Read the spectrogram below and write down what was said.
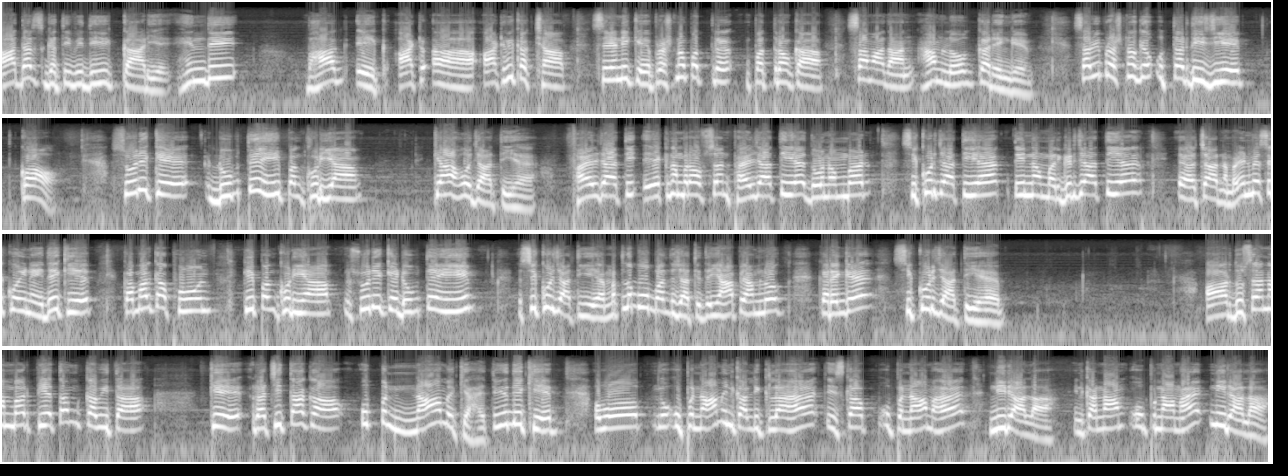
आदर्श गतिविधि कार्य, हिंदी भाग एक, आठ आठवीं कक्षा, श्रेणी के प्रश्नों पत्र पत्रों का समाधान हम लोग करेंगे। सभी प्रश्नों के उत्तर दीजिए। कौ, सूर्य के डूबते ही पंखुड़ियाँ क्या हो जाती है? फैल जाती, एक नंबर ऑप्शन फैल जाती है, दो नंबर, सिकुड़ जाती है, तीन नंबर गिर जाती है चार नंबर। इनमें से कोई नहीं। देखिए, कमल का फूल की पंखुड़ियाँ सूर्य के डूबते ही सिकुड़ जाती है। मतलब वो बंद जाती थी यहाँ पे हम लोग करेंगे, सिकुड़ जाती है। और दूसरा नंबर, प्रियतम कविता के रचिता का उपनाम क्या है? तो ये देखिए वो उपनाम इनका लिखना है तो इसका उपनाम है निराला। इनका नाम उपनाम है निराला।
